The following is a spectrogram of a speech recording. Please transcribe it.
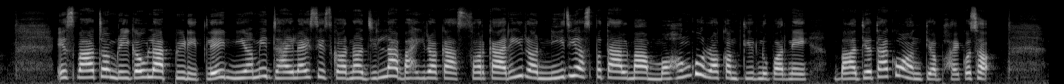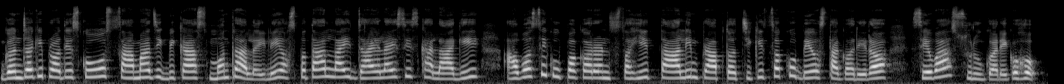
यसबाट मृगौला पीडितले नियमित डायलाइसिस गर्न जिल्ला बाहिरका सरकारी र निजी अस्पतालमा महँगो रकम तिर्नुपर्ने बाध्यताको अन्त्य भएको छ। गण्डकी प्रदेशको सामाजिक विकास मन्त्रालयले अस्पताललाई डायलाइसिसका लागि आवश्यक उपकरण सहित तालिम प्राप्त चिकित्सकको व्यवस्था गरेर सेवा सुरु गरेको हो।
